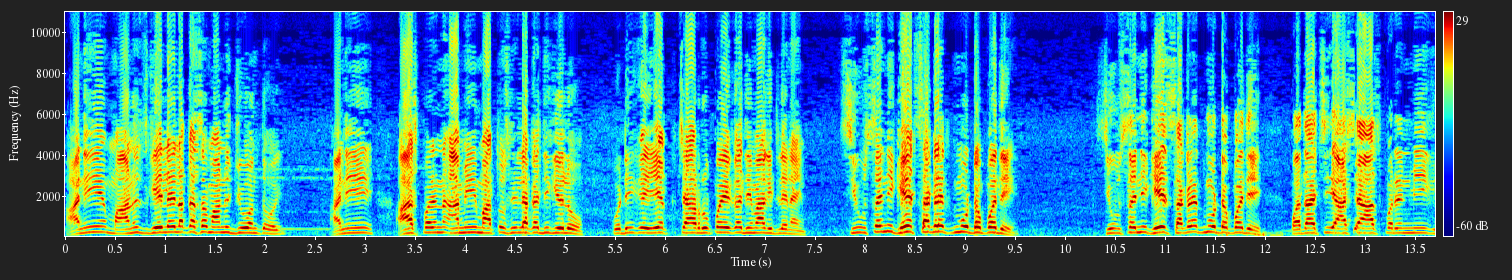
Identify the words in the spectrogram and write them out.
आणि माणूस गेलेला कसा माणूस जिवंत होईल? आणि आजपर्यंत आम्ही मातोश्रीला कधी गेलो? कुठे एक चार रुपये कधी मागितले नाही. शिवसैनिक हेच सगळ्यात मोठं पद आहे. शिवसैनिक हे सगळ्यात मोठं पद आहे. पदाची आशा आजपर्यंत मी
